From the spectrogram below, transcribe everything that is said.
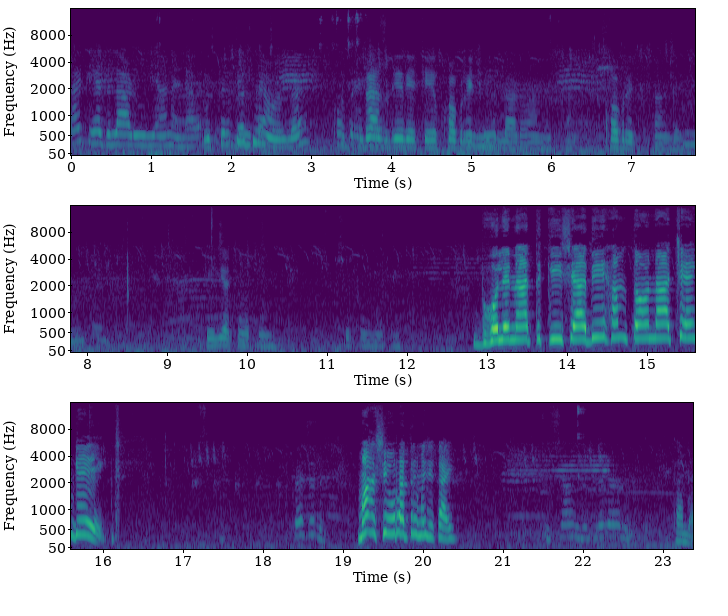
काय ते ह्याचं लाडू हे आणायला तेच नाही म्हणलं राजगिऱ्याचे खोबऱ्याचे लाडू आणायचे. खोबऱ्याचे सांगायचे. ते याच्यावरून सुटून भोलेनाथ की शादी हम तो नाचेंगे. काय झालं? महाशिवरात्री म्हणजे काय? सांगितलं थांबा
